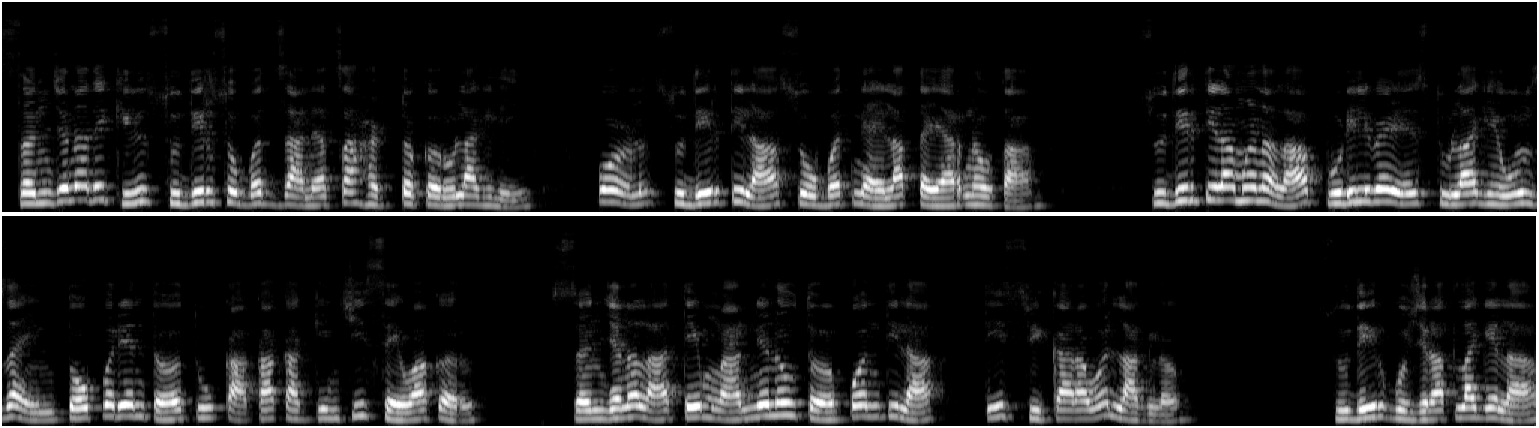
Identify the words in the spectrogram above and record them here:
संजना देखील सुधीरसोबत जाण्याचा हट्ट करू लागली पण सुधीर तिला सोबत न्यायला तयार नव्हता. सुधीर तिला म्हणाला पुढील वेळेस तुला घेऊन जाईन तोपर्यंत तू काका काकींची सेवा कर. संजनाला ते मान्य नव्हतं पण तिला ते स्वीकारावं लागलं. सुधीर गुजरातला गेला.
